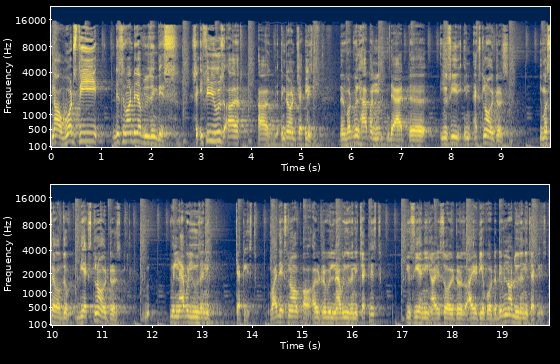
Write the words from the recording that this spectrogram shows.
Now what's the disadvantage of using this? So if you use a, a internal checklist then what will happen that uh, you see in external auditors you must have observed the external auditors will never use any checklist. Why the external auditor will never use any checklist you see any ISO auditors, IATF auditor, they will not use any checklist.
